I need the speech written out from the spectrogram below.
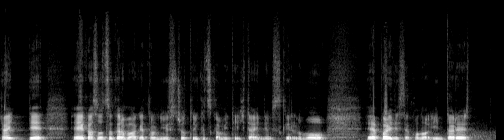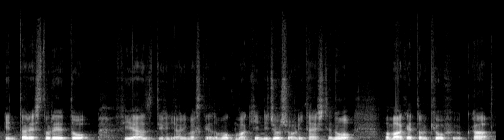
はい。で、えー、仮想通貨のマーケットのニュースちょっといくつか見ていきたいんですけれども、やっぱりですね、この inter interest rate fears っていうふうにありますけれども、まあ、金利上昇に対してのマーケットの恐怖が、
